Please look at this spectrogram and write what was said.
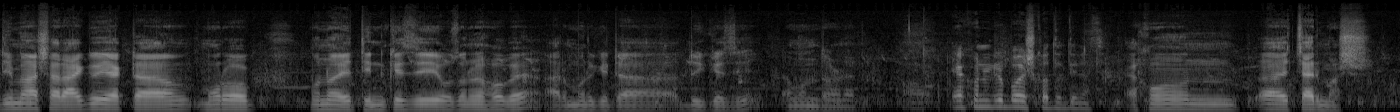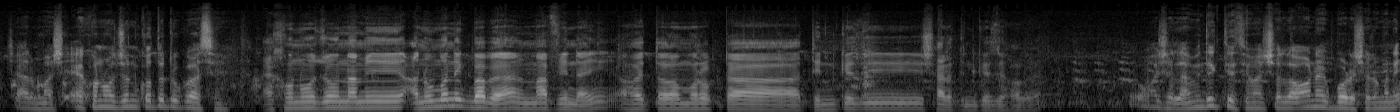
ডিম আসার আগেই একটা মোরগ মনে হয় তিন কেজি ওজনের হবে আর মুরগিটা দুই কেজি এমন ধরনের। এখন এটার বয়স কতদিন আছে? এখন প্রায় চার মাস। চার মাস। এখন ওজন কতটুকু আছে? এখন ওজন আমি আনুমানিকভাবে মাফি নাই হয়তো মোরগটা তিন কেজি সাড়ে তিন কেজি হবে। মাশাল্লাহ আমি দেখতেছি মাশাল্লাহ অনেক বড় সড়ো। মানে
